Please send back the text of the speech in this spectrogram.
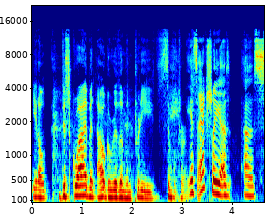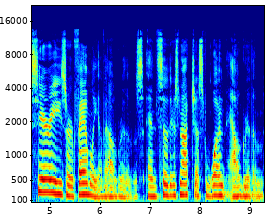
you know, describe an algorithm in pretty simple terms? It's actually a, a series or family of algorithms. And so there's not just one algorithm,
